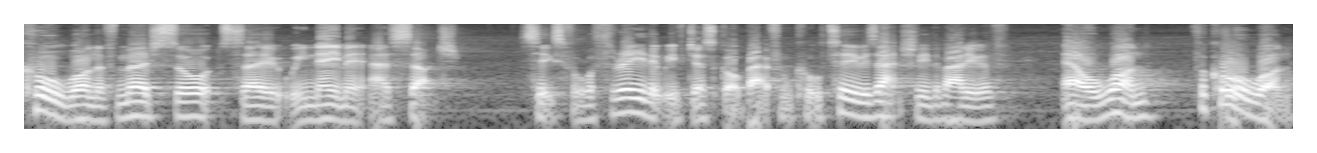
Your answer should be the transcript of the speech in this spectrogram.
call 1 of merge sort, so we name it as such. 643 that we've just got back from call 2 is actually the value of L1 for call 1.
